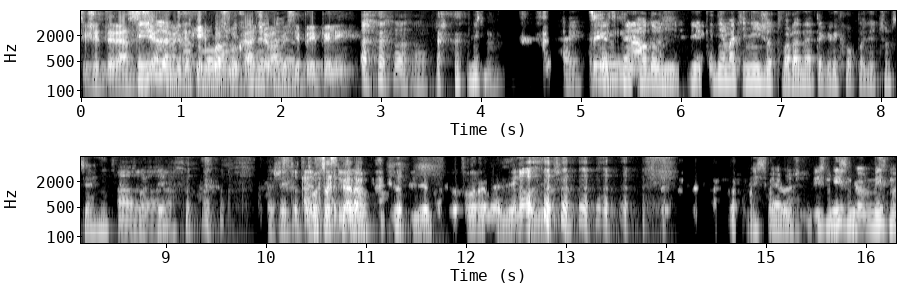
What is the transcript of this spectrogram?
Takže teraz žiadame všetkých poslucháčov, aby si pripili. Hej, keď náhodou keď nemáte nič otvorené, tak rýchlo po niečom siahnite. Áno, áno. Takže to je Počas karantény otvorené, niečo, no. niečo. My sme už, my, my sme, my sme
